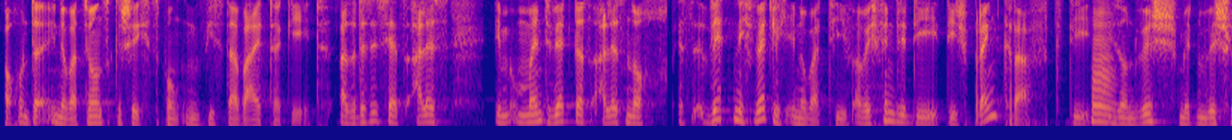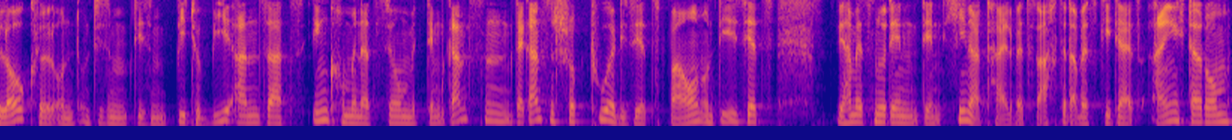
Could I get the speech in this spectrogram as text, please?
auch unter Innovationsgeschichtspunkten, wie es da weitergeht. Also das ist jetzt alles, im Moment wirkt das alles noch, es wirkt nicht wirklich innovativ, aber ich finde die, die Sprengkraft, die, hm. die so ein Wish mit dem Wish Local und, und diesem, diesem B2B-Ansatz in Kombination mit dem dem ganzen, der ganzen Struktur, die sie jetzt bauen und die ist jetzt, wir haben jetzt nur den, den China-Teil betrachtet, aber es geht ja jetzt eigentlich darum,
